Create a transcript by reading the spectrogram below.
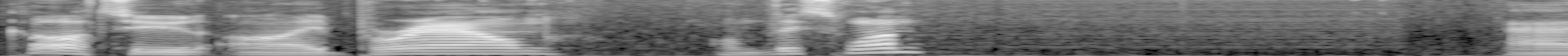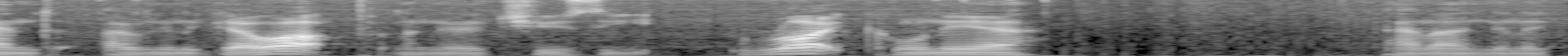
cartoon eye brown on this one. And I'm going to go up and I'm going to choose the right cornea and I'm going to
